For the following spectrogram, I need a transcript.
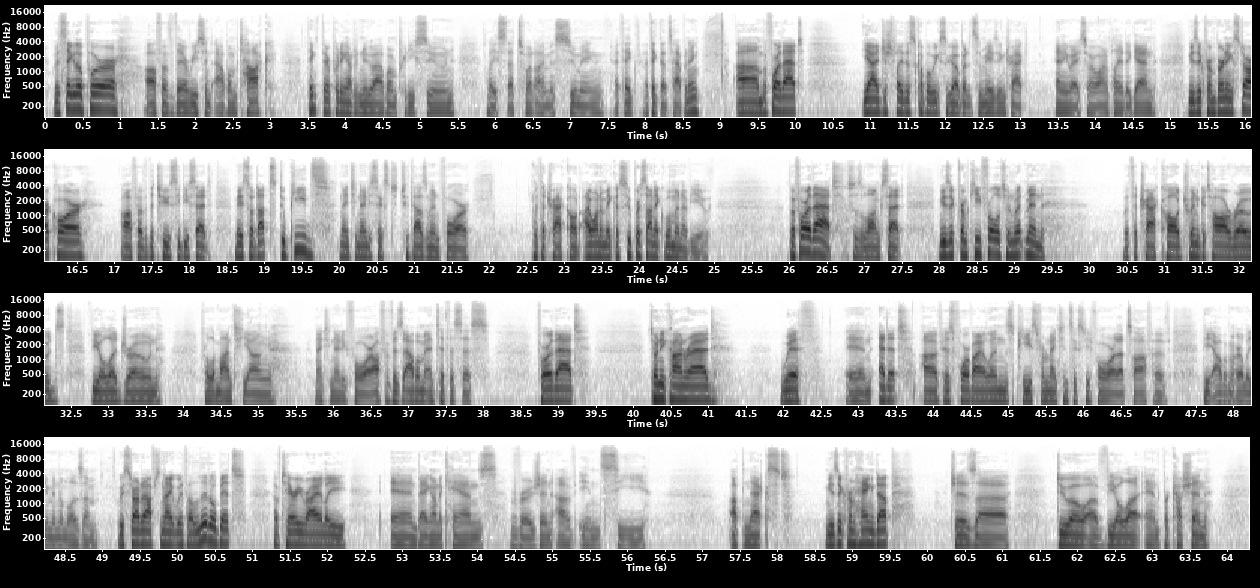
with Sæglópur off of their recent album Takk. I think they're putting out a new album pretty soon. At least that's what I'm assuming. I think I think that's happening. Um, before that, yeah, I just played this a couple weeks ago, but it's an amazing track anyway, so I want to play it again. Music from Burning Star Core off of the two CD set Mes Soldats Stupides, 1996 to 2004, with a track called I Want to Make a Supersonic Woman of You. Before that, this was a long set, music from Keith Fullerton Whitman with a track called Twin Guitar Roads Viola Drone for La Monte Young, 1994, off of his album Antithesis. For that, Tony Conrad with an edit of his four violins piece from 1964. That's off of the album Early Minimalism. We started off tonight with a little bit of Terry Riley and Bang on a Can's version of In C. Up next, music from Hangedup, which is a duo of viola and percussion.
